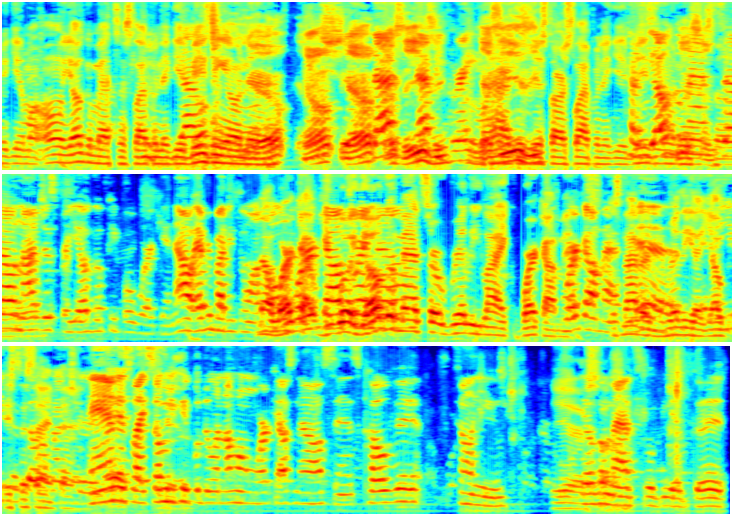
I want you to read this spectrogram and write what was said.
making my own yoga mats and slapping to get mm, busy on there. Yep, yep, should. yep. That's- That's that'd easy. great. That's easy. just start slapping to get Because busy yoga on mats Listen. sell not just for yoga people working out. Everybody's doing No home workout. workouts well, right yoga now. mats are really like workout mats. Workout mats, It's not yeah. a really a And yoga. It's the same thing. And it's like so many Yeah. people doing the home workouts now since COVID. I'm telling you, Yeah. yoga so- mats will be a good.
